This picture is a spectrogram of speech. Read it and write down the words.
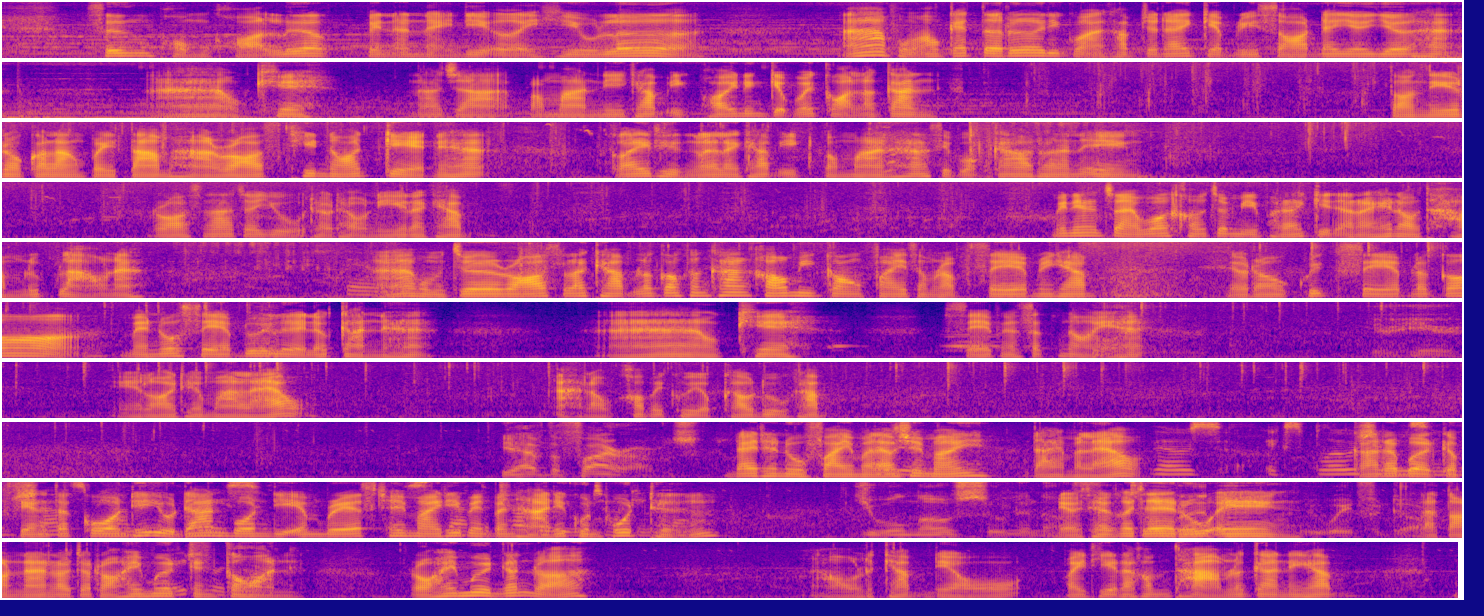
ซึ่งผมขอเลือกเป็นอันไหนดีเอ่ยฮิลเลอร์อ่าผมเอาแกตเตอร์ดีกว่าครับ จะได้เก็บรีซอสได้เยอะๆฮะ อ่าโอเค น่าจะประมาณนี้ครับ อีกพอยต์หนึงเก็บไว้ก่อนแล้วกัน ตอนนี้เรากำลังไปตามหารอสที่นอตเกตนะฮะ ใกล้ถึงแล้วนะครับ อีกประมาณ 50กว่าก้าวเท่านั้นเอง รอสน่าจะอยู่แถวๆนี้แหละครับ ไม่แน่ใจว่าเขาจะมีภารกิจอะไรให้เราทำหรือเปล่านะ There. อ่าผมเจอรอสแล้วครับ แล้วก็ข้างๆเขามีกองไฟสำหรับเซฟนะครับ เดี๋ยวเราควิกเซฟแล้วก็แมนนวลเซฟด้วยเลยแล้วกันนะฮะ อ่าโอเค เซฟกันสักหน่อยฮะ You're here. เอลอยเธอมาแล้ว อะเราเข้าไปคุยกับเขาดูครับ You have the firearms. ได้ธนูไฟมาแล้วใช่ไหม ได้มาแล้ว Those explosions การระเบิด and กับเสียง shouts ตะโกน beyond ที่ the อยู่ด้านบน embrace. The Embrace ใช่ไหมที่เป็นปัญหาที่คุณพูดถึง You will know soon enough. เดี๋ยวเธอก็จะได้รู้เอง We wait for แล้ว dark. ตอนนั้นเราจะรอให้มืดกันก่อน รอให้มืดกันเหรอ เอาละครับ เดี๋ยวไปทีละคำถามแล้วกันนะครับ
